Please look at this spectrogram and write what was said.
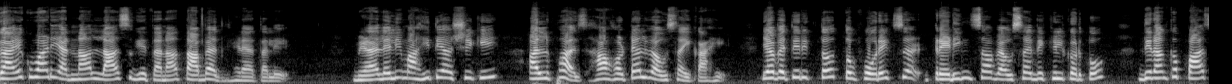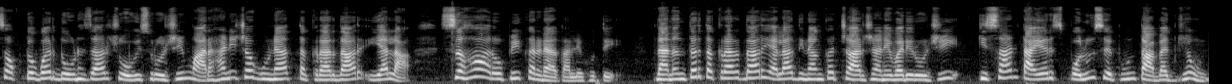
गायकवाड यांना लाच घेताना ताब्यात घेण्यात आले. मिळालेली माहिती अशी की अल्फाज हा हॉटेल व्यावसायिक आहे. या व्यतिरिक्त तो फोरेक्स ट्रेडिंगचा व्यवसाय देखील करतो. दिनांक पाच ऑक्टोबर दोन हजार चोवीस रोजी मारहाणीच्या गुन्ह्यात तक्रारदार याला सह आरोपी करण्यात आले होते. त्यानंतर तक्रारदार याला दिनांक चार जानेवारी रोजी किसान टायर्स पलूस येथून ताब्यात घेऊन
